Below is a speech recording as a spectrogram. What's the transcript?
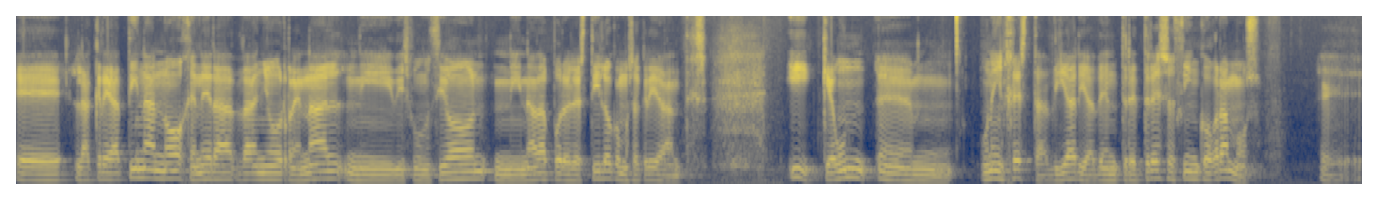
Eh, la creatina no genera daño renal, ni disfunción, ni nada por el estilo como se creía antes. Y que un, eh, una ingesta diaria de entre 3 o 5 gramos eh,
